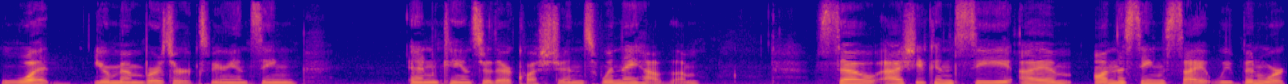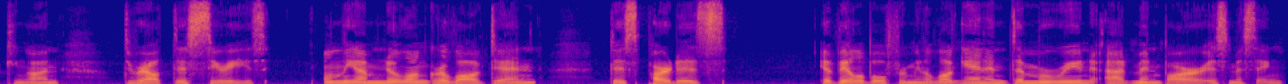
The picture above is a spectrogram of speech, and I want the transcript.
what your members are experiencing and can answer their questions when they have them. So as you can see, I am on the same site we've been working on throughout this series, only I'm no longer logged in. This part is available for me to log in and the maroon admin bar is missing.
